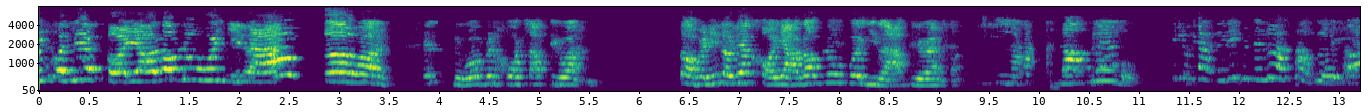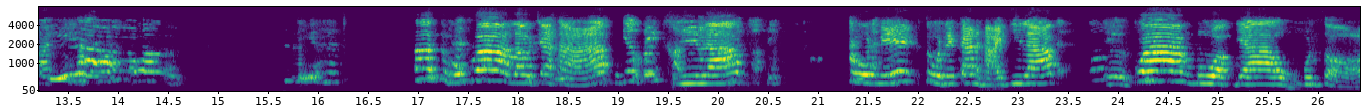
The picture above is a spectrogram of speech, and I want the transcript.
ีคนเรียกคอยาวรอบรูปว่ายีราฟเออว่ะเอ๊ะหรือว่าเป็นโค้ ดลับดีวะต่อไปนี้เราเรียกคอยาวรอบรูปว่ายีราฟดีไหมกีราฟรอบลูกไม่รู้อย่างนี้คุณจะเลือกตอบเลยถ้าสมมติว่าเราจะหายีราฟสูตรนี้สูตรในการหายีราฟกว้างบวกยาวคูณสอง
